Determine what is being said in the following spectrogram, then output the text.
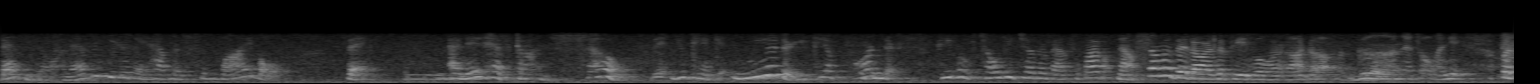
Bentonville, and every year they have a survival thing. And it has gotten so, that you can't get near there, you can't park mm-hmm. there. People have told each other about survival. Now, some of it are the people are like, oh, a gun, that's all I need. But,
